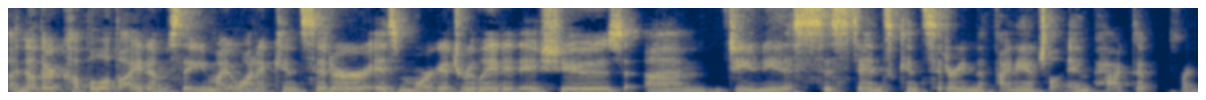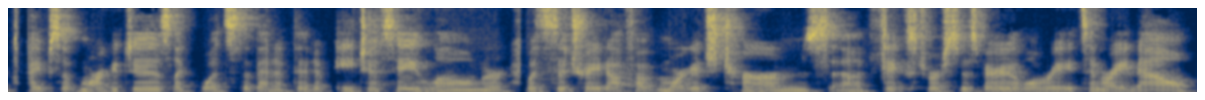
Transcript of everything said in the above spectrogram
Another couple of items that you might want to consider is mortgage related issues. Um, do you need assistance considering the financial impact of different types of mortgages? Like what's the benefit of HSA loan or what's the trade off of mortgage terms, uh, fixed versus variable rates? And right now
